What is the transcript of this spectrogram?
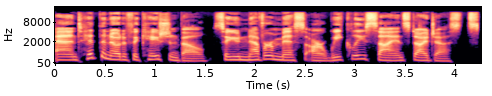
and hit the notification bell so you never miss our weekly science digests.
